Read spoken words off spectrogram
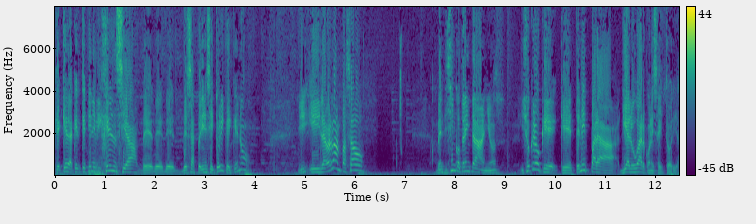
qué queda, qué, qué tiene vigencia de, de- de- de esa experiencia histórica y qué no. Y, y la verdad han pasado 25, 30 años y yo creo que, que tenés para dialogar con esa historia.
